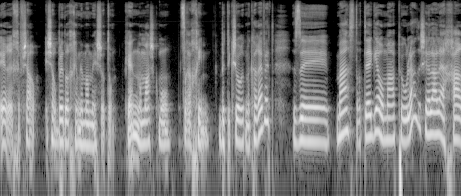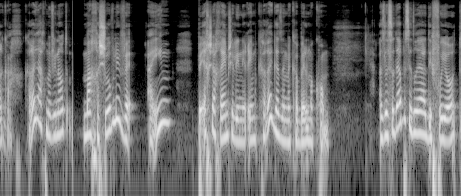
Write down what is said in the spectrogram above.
ערך אפשר, יש הרבה דרכים לממש אותו, כן? ממש כמו צרכים בתקשורת מקרבת, זה מה האסטרטגיה או מה הפעולה, זה שאלה לאחר כך. כרגע אנחנו מבינות מה חשוב לי והאם באיך שהחיים שלי נראים כרגע זה מקבל מקום. אז לסדר בסדרי העדיפויות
